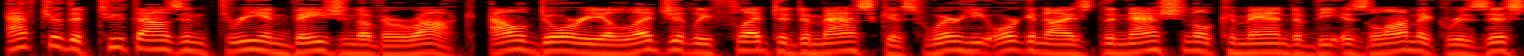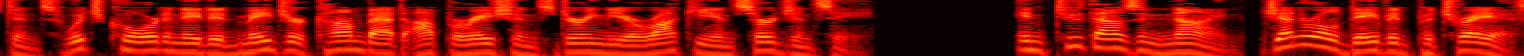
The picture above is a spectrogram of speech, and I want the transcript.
After the 2003 invasion of Iraq, al-Dori allegedly fled to Damascus where he organized the National Command of the Islamic Resistance which coordinated major combat operations during the Iraqi insurgency. In 2009, General David Petraeus,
